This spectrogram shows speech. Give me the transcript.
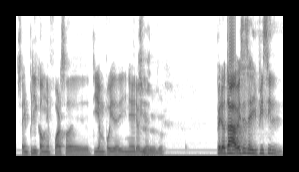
o sea, implica un esfuerzo de tiempo y de dinero. y Sí, de- sí, sí. pero ta, a veces es difícil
